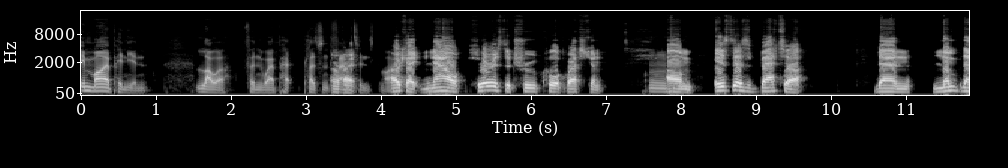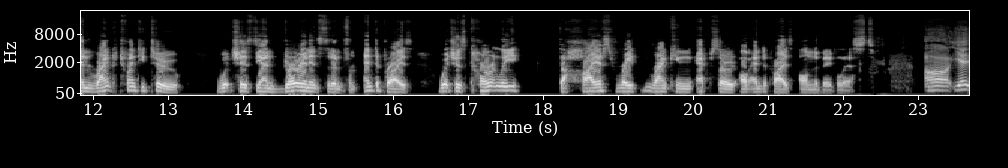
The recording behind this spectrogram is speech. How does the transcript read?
in my opinion lower than where Pe- Pleasant All right. Fountains lie. Okay, now here is the true cool question. Mhm. Um, is this better than num than rank twenty two, which is the Andorian incident from Enterprise, which is currently the highest rate ranking episode of Enterprise on the big list. Oh yeah,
